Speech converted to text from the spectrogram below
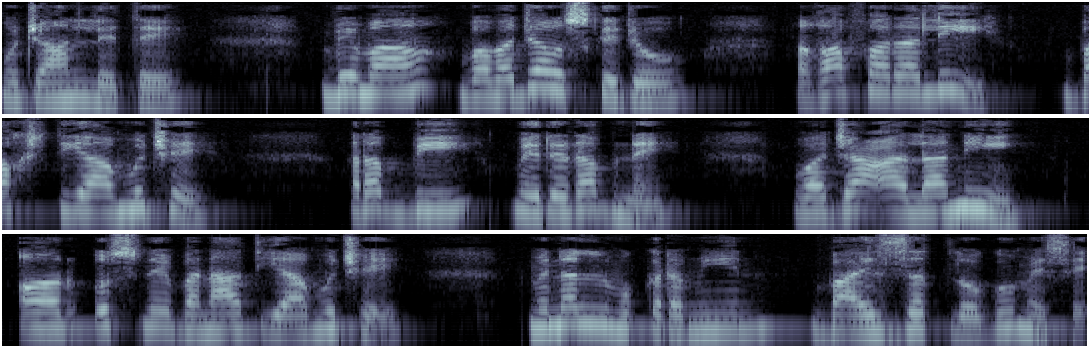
وہ جان لیتے۔ بیما بوجہ اس کے جو، غفر علی بخش دیا مجھے۔ ربی، میرے رب نے۔ وجا علانی اور اس نے بنا دیا مجھے۔ من المکرمین، باعزت لوگوں میں سے۔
